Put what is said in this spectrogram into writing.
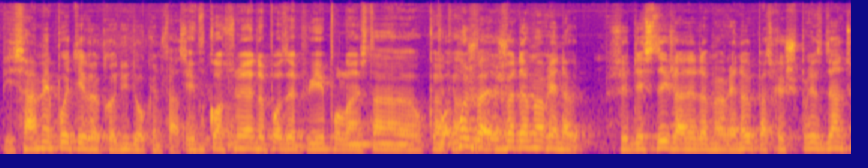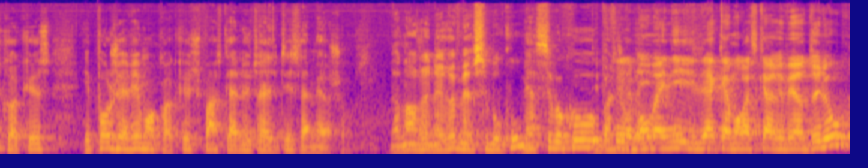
Puis ça n'a même pas été reconnu d'aucune façon. Et vous continuez à ne pas appuyer pour l'instant aucun Moi, je vais, je vais demeurer neutre. J'ai décidé que j'allais demeurer neutre parce que je suis président du caucus et pour gérer mon caucus, je pense que la neutralité, c'est la meilleure chose. Bernard Généreux, merci beaucoup. Merci beaucoup. Député de. Montmagny, Kamouraska, Rivière-du-Loup.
